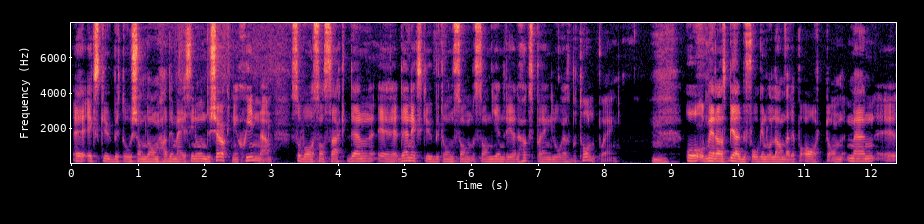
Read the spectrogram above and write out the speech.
eh, exkubitor som de hade med i sin undersökning, skinnen, så var som sagt den, eh, den exkubitorn som, som genererade högst poäng låg alltså på 12 poäng. Och, och medan bjärbyfågeln då landade på 18. Men eh,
